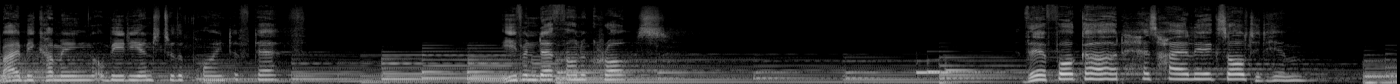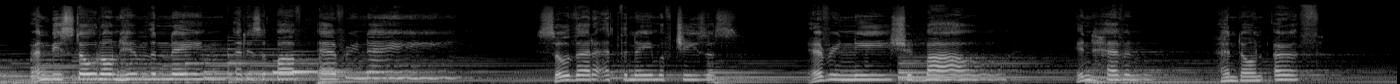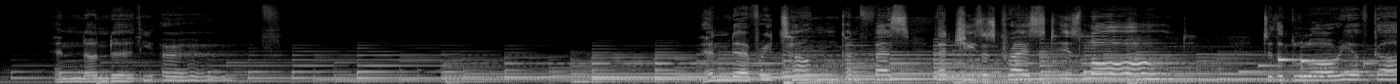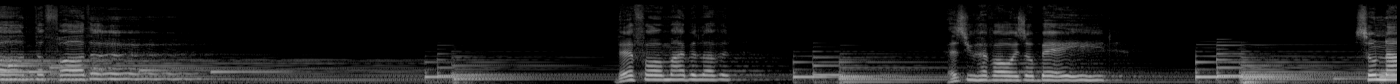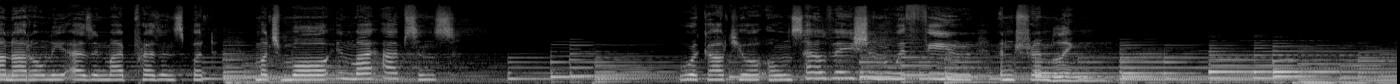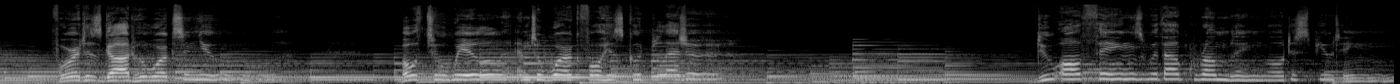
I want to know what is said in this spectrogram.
by becoming obedient to the point of death, even death on a cross. Therefore, God has highly exalted him and bestowed on him the name that is above every name, so that at the name of Jesus every knee should bow in heaven and on earth and under the earth. And every tongue confess that Jesus Christ is Lord to the glory of God the Father. Therefore, my beloved, as you have always obeyed, so now, not only as in my presence, but much more in my absence, work out your own salvation with fear and trembling. For it is God who works in you, both to will and to work for his good pleasure. Do all things without grumbling or disputing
